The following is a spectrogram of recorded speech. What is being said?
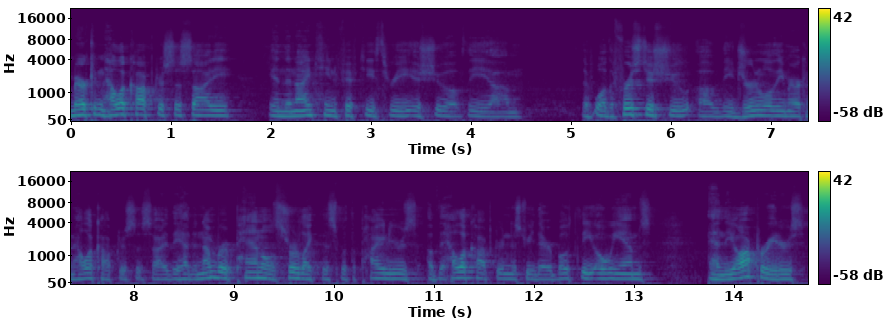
American Helicopter Society in the 1953 issue of the, um, the, well, the first issue of the Journal of the American Helicopter Society, they had a number of panels sort of like this with the pioneers of the helicopter industry there, both the OEMs and the operators.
